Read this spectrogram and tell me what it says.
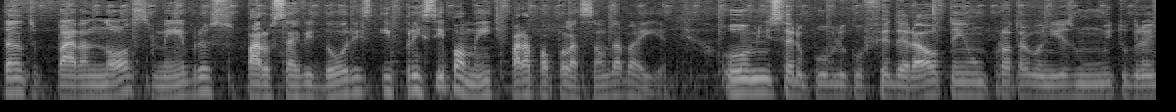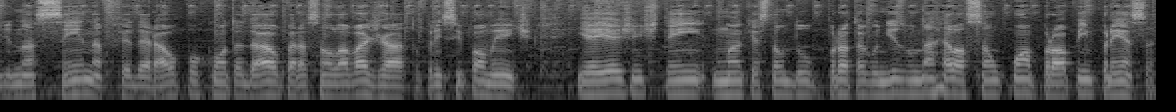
tanto para nós, membros, para os servidores e principalmente para a população da Bahia. O Ministério Público Federal tem um protagonismo muito grande na cena federal por conta da Operação Lava Jato, principalmente. E aí a gente tem uma questão do protagonismo na relação com a própria imprensa.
